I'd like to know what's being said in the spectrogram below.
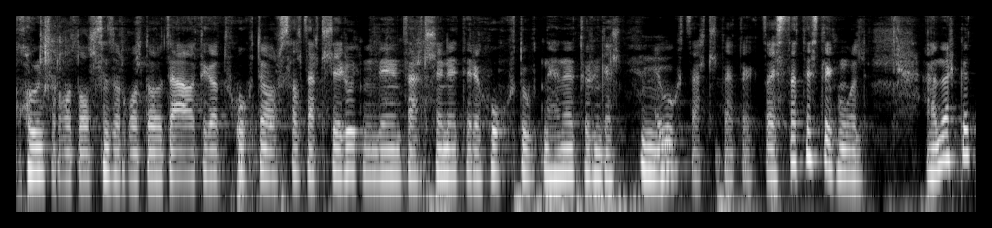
хувийн сургууль, улсын сургууль дөө заавал тэгээд хүүхдийн урсгал зардал, эрүүл мэндийн зардал нэ тэр хүүхдүүд нь ханаа төр ингээл айгүйх зардал байдаг. За статистик бол Америкт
